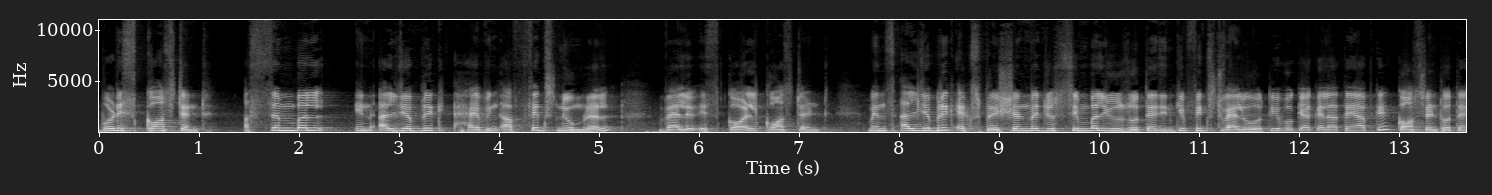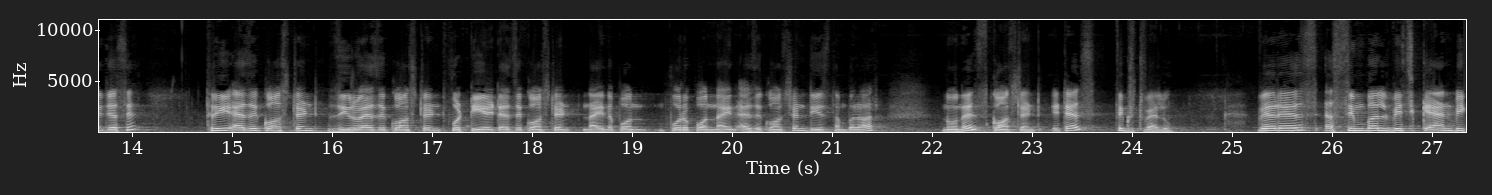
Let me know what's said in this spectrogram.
What is constant? A symbol in algebraic having a fixed numeral value is called constant means algebraic expression में जो सिम्बल यूज़ होते हैं, जिनकी fixed वैल्यू होती है, वो क्या कहलाते हैं आपके? कॉन्स्टेंट होते हैं, जैसे three as a constant zero as a constant forty eight as a constant nine upon four upon nine as a constant these number are known as constant it has fixed value whereas a symbol which can be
